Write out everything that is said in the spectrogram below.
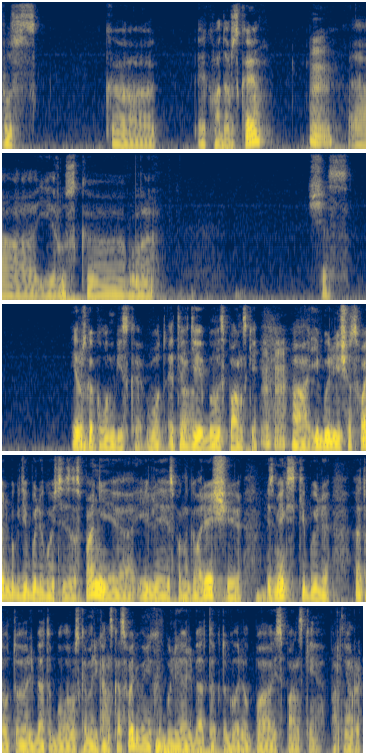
русско-эквадорская М. а, и русско... Сейчас. И русско-колумбийская. Вот, это Так. где был испанский. Мгм. А, и были еще свадьбы, где были гости из Испании или испаноговорящие, из Мексики были. Это вот э, ребята была русско-американская свадьба, у них и были ребята, кто говорил по-испански, партнеры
